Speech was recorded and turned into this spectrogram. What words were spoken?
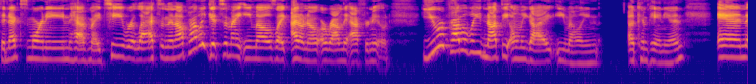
the next morning, have my tea, relax, and then I'll probably get to my emails like, I don't know, around the afternoon. You are probably not the only guy emailing a companion. And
